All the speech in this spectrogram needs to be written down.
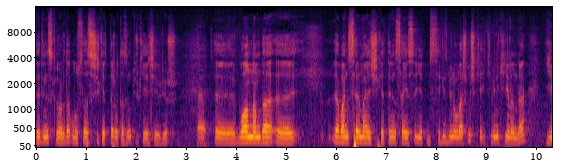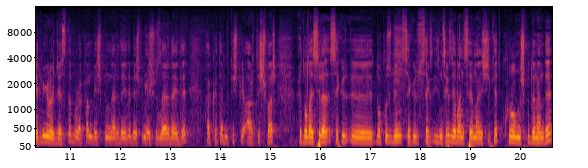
Dediniz ki orada uluslararası şirketler rotasını Türkiye'ye çeviriyor. Evet. E, bu anlamda e, yabancı sermaye şirketlerinin sayısı 78 bine ulaşmış ki 2002 yılında 20 yıl öncesinde bu rakam 5000'lerdeydi, 5500'lerdeydi. Hakikaten müthiş bir artış var. Ve dolayısıyla 8, e, 9828 yabancı sermaye şirket kurulmuş bu dönemde.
